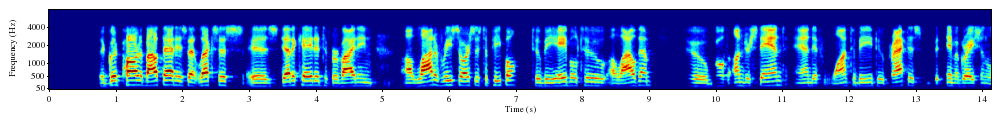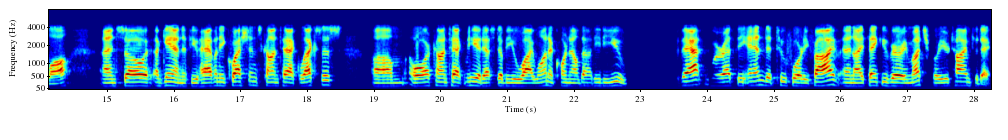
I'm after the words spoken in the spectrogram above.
The good part about that is that Lexis is dedicated to providing a lot of resources to people to be able to allow them to both understand and, if want to be, to practice immigration law and so, again, if you have any questions, contact Lexis um, or contact me at swy1 at cornell.edu. With that, we're at the end at 245, and I thank you very much for your time today.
